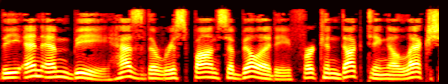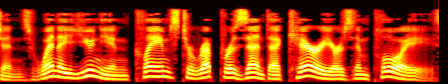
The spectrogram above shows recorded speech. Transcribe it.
The NMB has the responsibility for conducting elections when a union claims to represent a carrier's employees.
